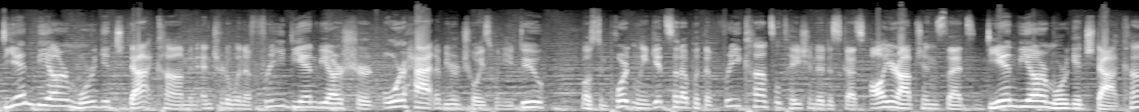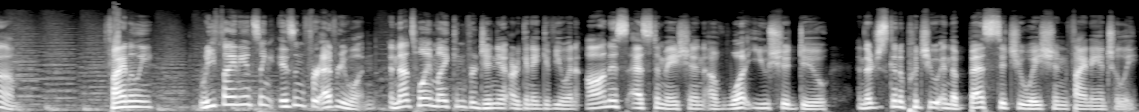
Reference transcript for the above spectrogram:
dnvrmortgage.com and enter to win a free DNVR shirt or hat of your choice when you do. Most importantly, get set up with a free consultation to discuss all your options. That's dnvrmortgage.com. Finally, refinancing isn't for everyone, and that's why Mike and Virginia are going to give you an honest estimation of what you should do and they're just going to put you in the best situation financially.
